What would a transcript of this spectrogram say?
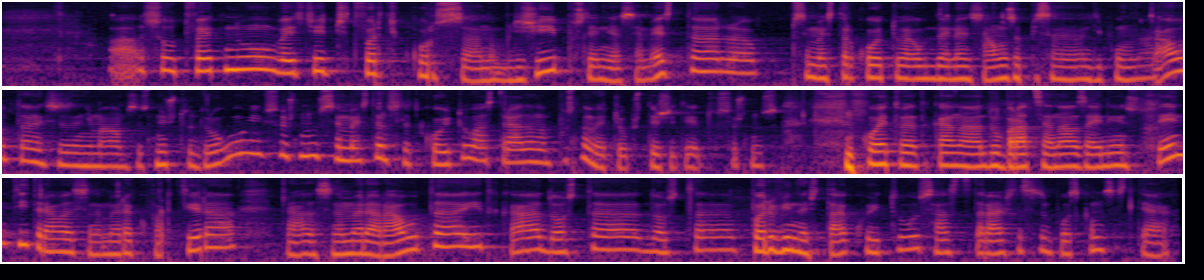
А, съответно, вече четвърти курс наближи, последния семестър. Семестър, който е отделен само за писане на дипломна работа, не се занимавам с нищо друго и всъщност семестър след който аз трябва да напусна вече общежитието, всъщност, което е така на добра цена за един студент и трябва да се намеря квартира, трябва да се намеря работа и така доста, доста първи неща, които аз стараюсь да се сблъскам с тях.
